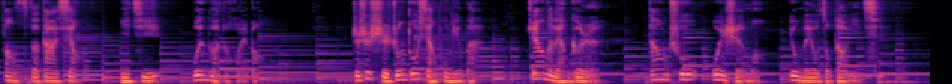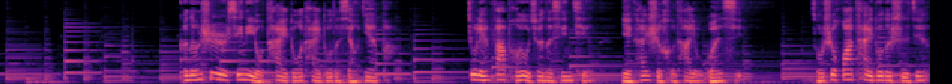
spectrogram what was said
放肆的大笑，以及温暖的怀抱。只是始终都想不明白，这样的两个人，当初为什么又没有走到一起？可能是心里有太多太多的想念吧，就连发朋友圈的心情。也开始和他有关系，总是花太多的时间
